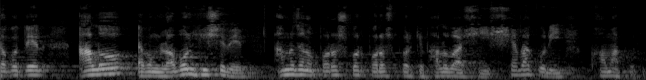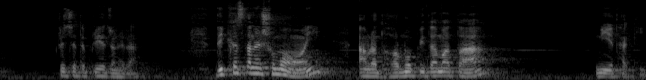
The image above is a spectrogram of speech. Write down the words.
জগতের আলো এবং লবণ হিসেবে, আমরা যেন পরস্পর পরস্পরকে ভালোবাসি, সেবা করি, ক্ষমা করি। খ্রিস্টতে প্রিয়জনেরা, দীক্ষাস্থানের সময় আমরা ধর্ম পিতামাতা নিয়ে থাকি।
